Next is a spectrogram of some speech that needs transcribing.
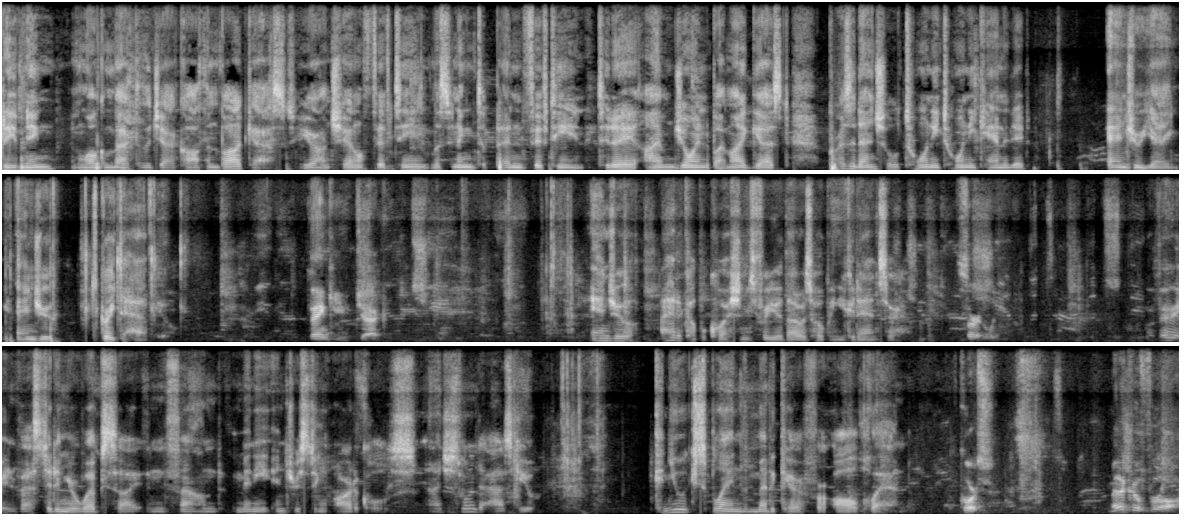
Good evening, and welcome back to the Jack Cawthon podcast. You're on channel 15, listening to Pen 15. Today, I'm joined by my guest, presidential 2020 candidate Andrew Yang. Andrew, it's great to have you. Thank you, Jack. Andrew, I had a couple questions for you that I was hoping you could answer. Certainly. We're very invested in your website and found many interesting articles. And I just wanted to ask you can you explain the Medicare for All plan? Of course. Medicare for All.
